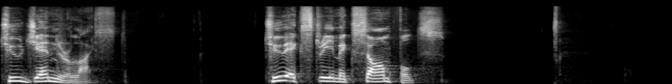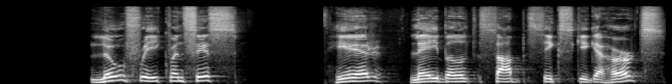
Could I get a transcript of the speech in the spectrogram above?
too generalized. Two extreme examples. Low frequencies, here labeled sub-6 gigahertz,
